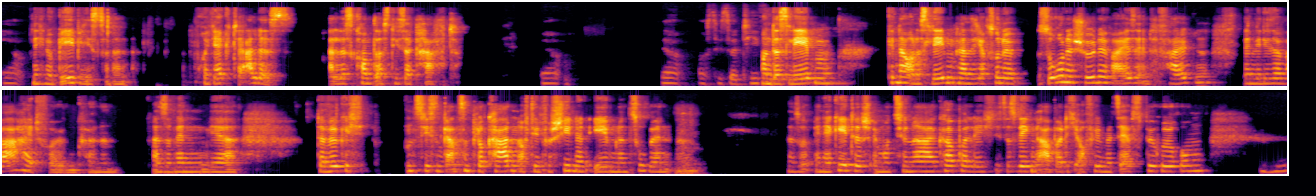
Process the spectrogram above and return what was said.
ja, Nicht nur Babys, sondern Projekte, alles. Alles kommt aus dieser Kraft. ja, ja, aus dieser Und tiefen. das Leben, genau, das Leben kann sich auf so eine, so eine schöne Weise entfalten, wenn wir dieser Wahrheit folgen können. Also wenn wir da wirklich uns diesen ganzen Blockaden auf den verschiedenen Ebenen zuwenden. Also energetisch, emotional, körperlich. Deswegen arbeite ich auch viel mit Selbstberührung, Mhm.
